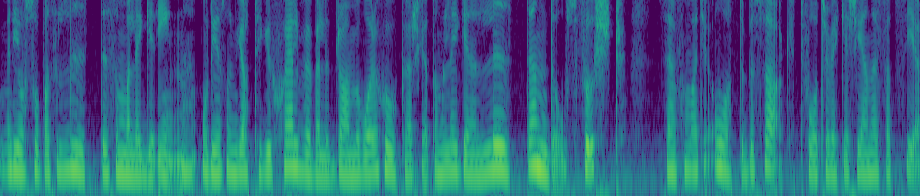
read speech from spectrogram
Men det är så pass lite som man lägger in. Och det som jag tycker själv är väldigt bra med våra sjuksköterskor är att de lägger en liten dos först. Sen får man göra återbesök två, tre veckor senare för att se.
